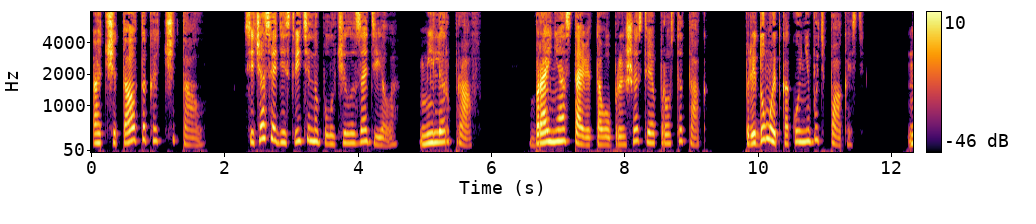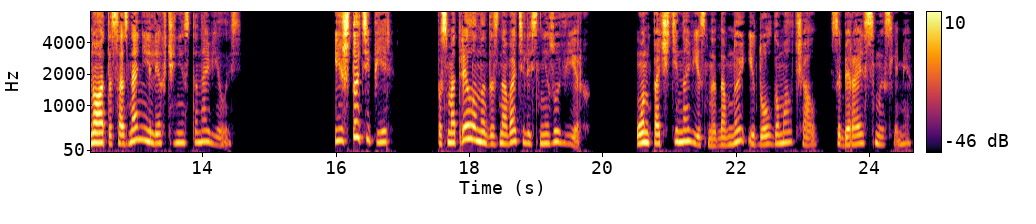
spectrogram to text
Отчитал так отчитал. Сейчас я действительно получила за дело. Миллер прав. Брай не оставит того происшествия просто так. Придумает какую-нибудь пакость. Но от осознания легче не становилось. «И что теперь?» Посмотрела на дознавателя снизу вверх. Он почти навис надо мной и долго молчал, собираясь с мыслями.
